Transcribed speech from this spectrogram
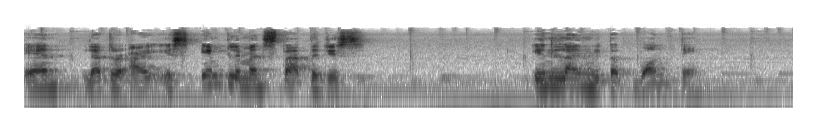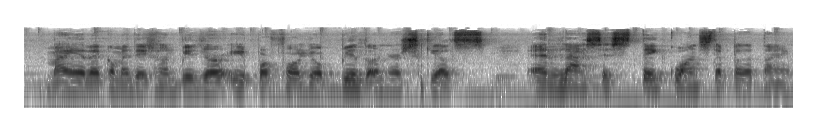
And letter I is implement strategies in line with that one thing my recommendation build your e-portfolio build on your skills and last is take one step at a time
